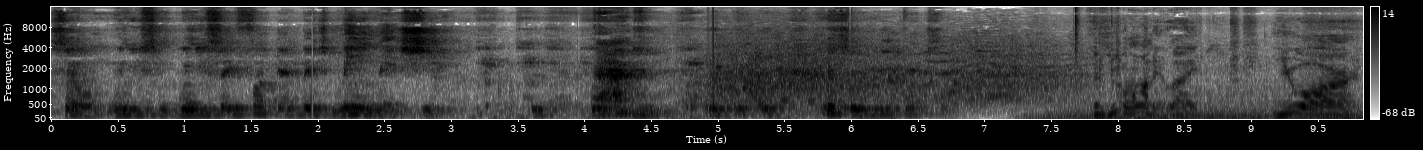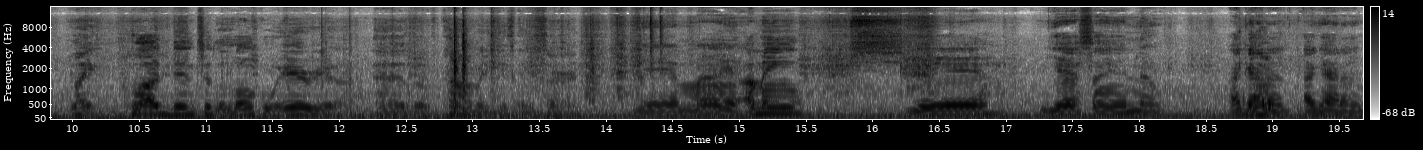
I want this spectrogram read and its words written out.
So when you when you say fuck that bitch, mean that shit. I do. this is me person. Cause you on it, like you are like plugged into the local area as of comedy is concerned. Yeah, man. I mean, yeah, yes and no. I got Nope. a I got a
